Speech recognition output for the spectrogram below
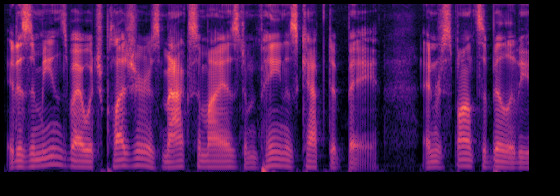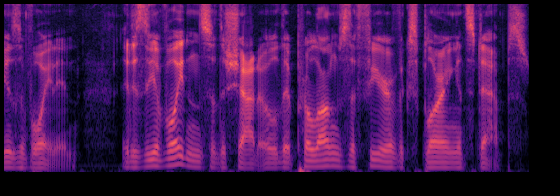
It is a means by which pleasure is maximized and pain is kept at bay, and responsibility is avoided. It is the avoidance of the shadow that prolongs the fear of exploring its depths.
